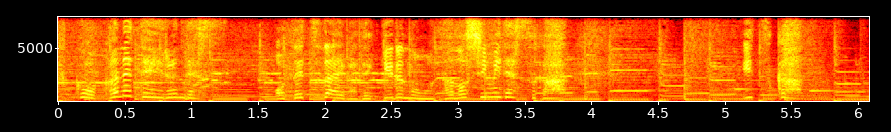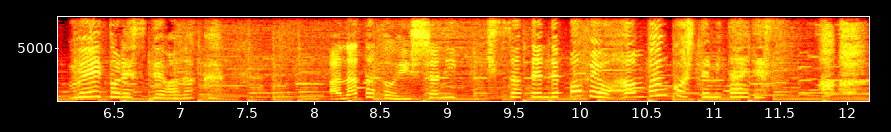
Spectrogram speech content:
服を兼ねているんです。お手伝いができるのも楽しみですが。いつかウェイトレスではなくあなたと一緒に喫茶店でパフェを半分こしてみたいです。あす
